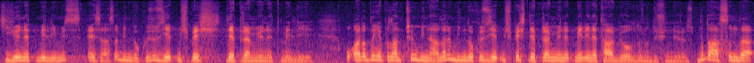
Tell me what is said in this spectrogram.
ki yönetmeliğimiz esasında 1975 deprem yönetmeliği. O arada yapılan tüm binaların 1975 deprem yönetmeliğine tabi olduğunu düşünüyoruz. Bu da aslında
